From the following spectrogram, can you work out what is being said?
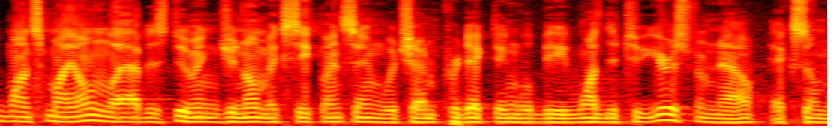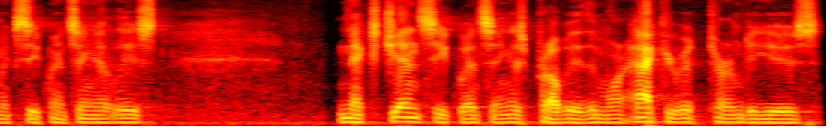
once my own lab is doing genomic sequencing, which I'm predicting will be one to two years from now, exomic sequencing at least, next-gen sequencing is probably the more accurate term to use,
